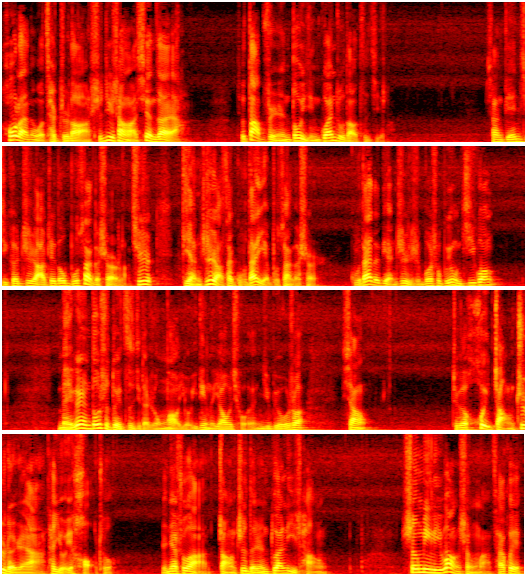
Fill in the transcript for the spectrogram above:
后来呢，我才知道啊，实际上啊，现在啊，就大部分人都已经关注到自己了。像点几颗痣啊，这都不算个事儿了。其实点痣啊，在古代也不算个事儿。古代的点痣只不过说不用激光。每个人都是对自己的容貌有一定的要求的。你就比如说，像这个会长痣的人啊，他有一好处，人家说啊，长痣的人端力长，生命力旺盛嘛，才会。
